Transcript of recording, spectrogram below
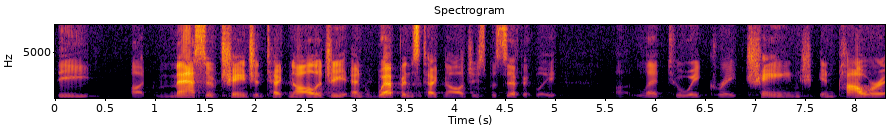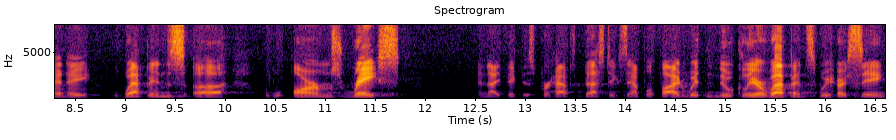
The uh, massive change in technology and weapons technology specifically uh, led to a great change in power and a weapons uh, arms race. And I think this perhaps best exemplified with nuclear weapons. We are seeing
